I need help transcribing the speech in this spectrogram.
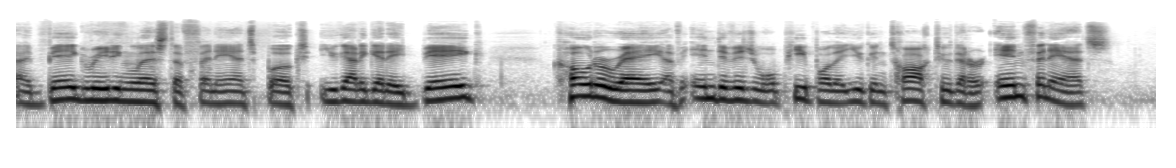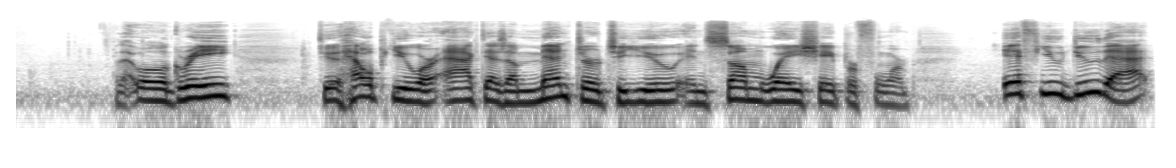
a big reading list of finance books. You got to get a big code array of individual people that you can talk to that are in finance that will agree to help you or act as a mentor to you in some way, shape, or form. If you do that,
